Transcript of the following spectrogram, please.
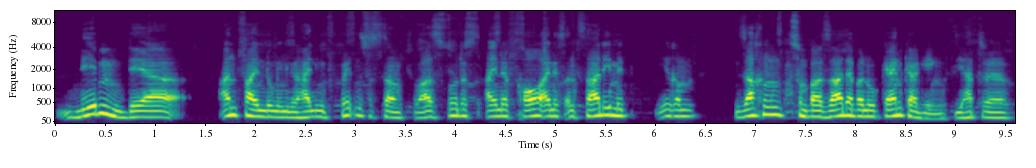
neben der Anfeindung in den heiligen Propheten war es so, dass eine Frau eines Ansari mit ihren Sachen zum Bazar der Banu Ganka ging. Sie hatte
